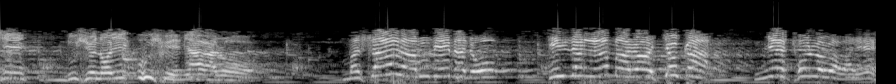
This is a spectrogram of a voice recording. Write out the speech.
ရှင်လူရှင်တော်ကြီးဥရွှေများကတော့မစားလာဘူးပြေးတာတို့ဒီဇလန်းမှာတော့ကျုပ်ကမြတ်ထုံးလို့ရပါတယ်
